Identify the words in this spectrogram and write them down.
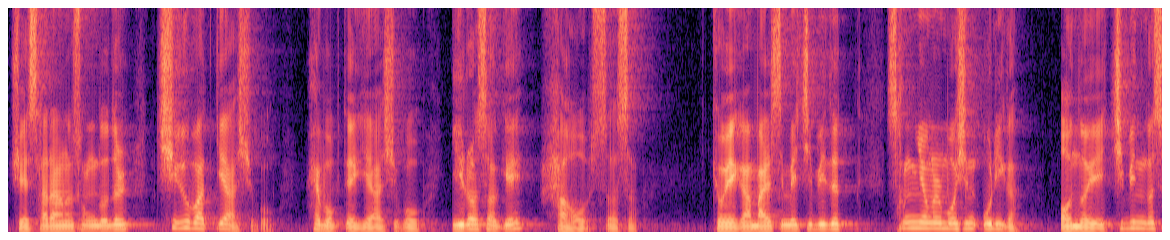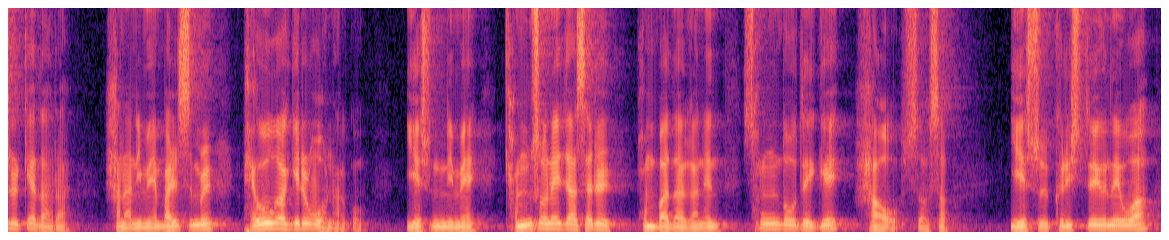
주의 사랑하는 성도들 치유받게 하시고 회복되게 하시고 일어서게 하옵소서. 교회가 말씀의 집이듯 성령을 모신 우리가 언어의 집인 것을 깨달아 하나님의 말씀을 배워가기를 원하고 예수님의 겸손의 자세를 본받아가는 성도 되게 하옵소서. 예수 그리스도의 은혜와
